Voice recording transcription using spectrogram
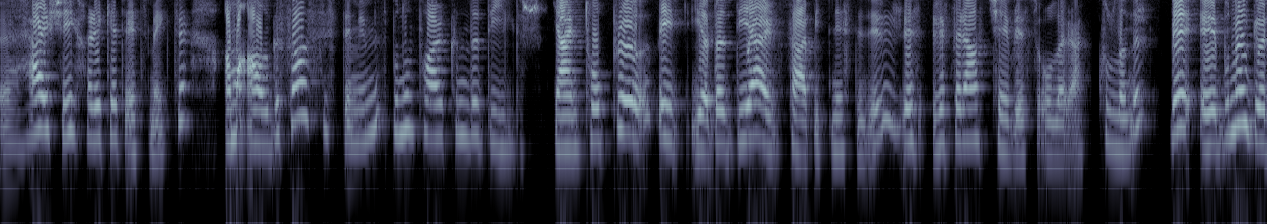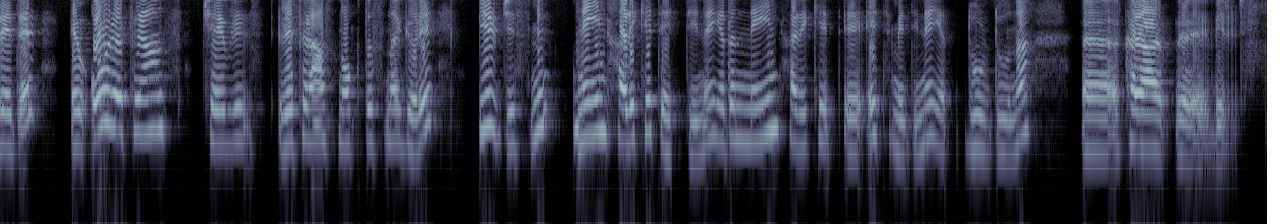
e, her şey hareket etmekte ama algısal sistemimiz bunun farkında değildir. Yani toprağı ve ya da diğer sabit nesneleri referans çevresi olarak kullanır ve e, buna göre de o referans çevre referans noktasına göre bir cismin neyin hareket ettiğine ya da neyin hareket etmediğine ya durduğuna karar veririz.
